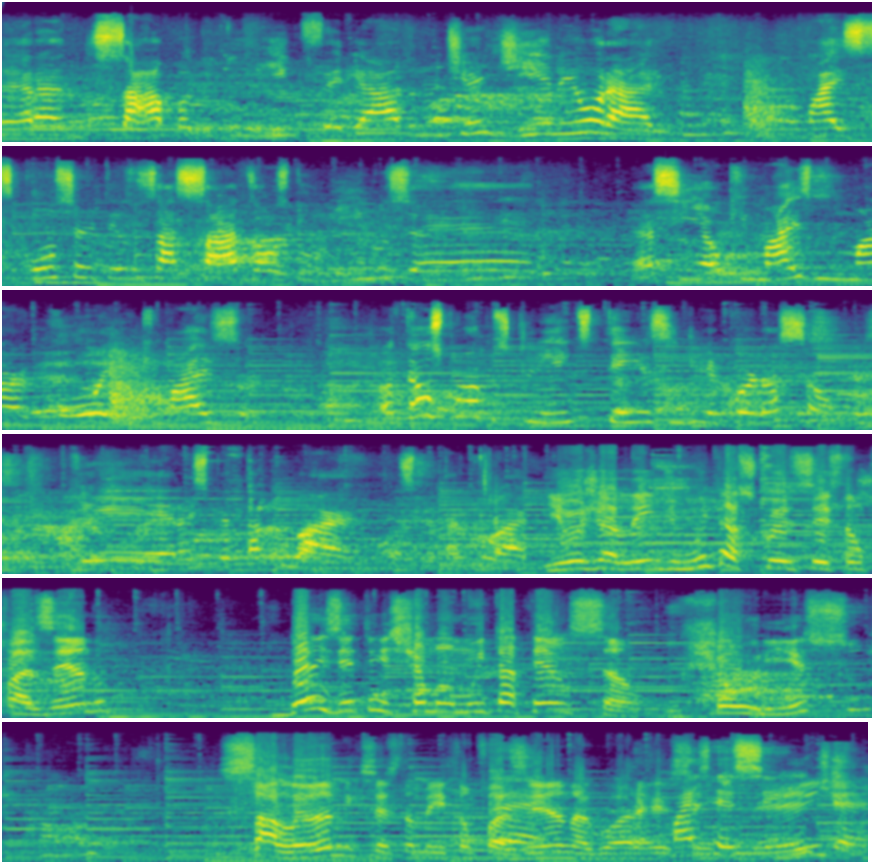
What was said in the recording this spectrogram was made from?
era sábado, domingo, feriado, não tinha dia nem horário. Mas com certeza os assados aos domingos é, é, assim, é o que mais me marcou e o que mais. Até os próprios clientes têm assim de recordação. Porque era espetacular, era espetacular. E hoje, além de muitas coisas que vocês estão fazendo, dois itens chamam muita atenção: o chouriço, salame, que vocês também estão fazendo agora É. Mais recentemente, recente, é.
